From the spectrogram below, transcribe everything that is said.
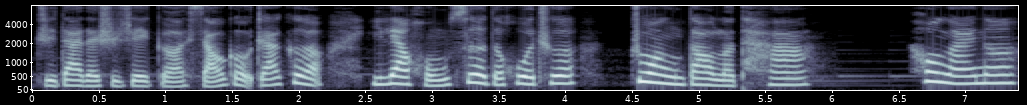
指代的是这个小狗扎克。一辆红色的货车撞到了他。后来呢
